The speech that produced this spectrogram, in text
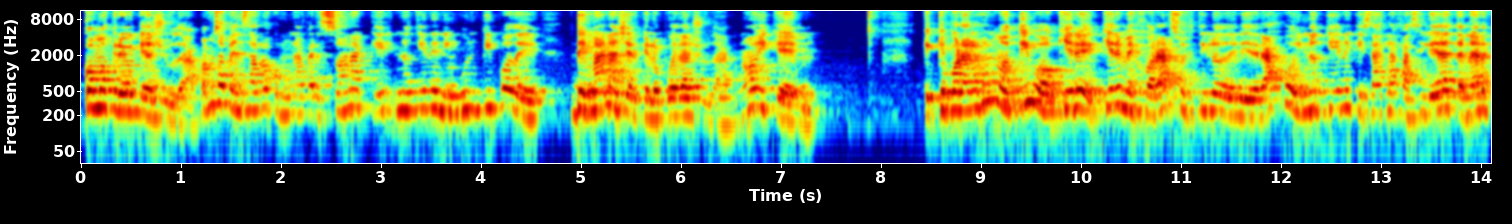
¿Cómo creo que ayuda? Vamos a pensarlo como una persona que no tiene ningún tipo de, de manager que lo pueda ayudar, ¿no? Y que, que, por algún motivo quiere, quiere mejorar su estilo de liderazgo y no tiene quizás la facilidad de tener,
